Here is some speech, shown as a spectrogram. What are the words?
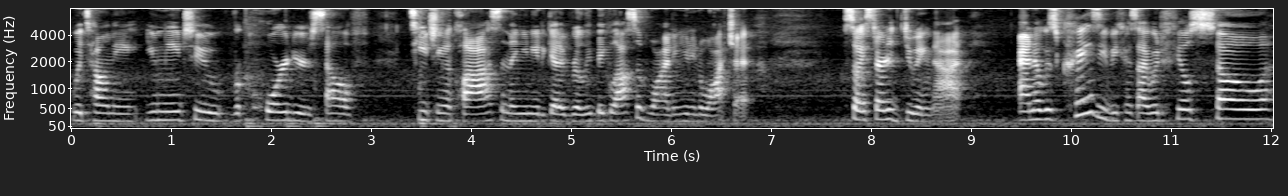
would tell me you need to record yourself teaching a class and then you need to get a really big glass of wine and you need to watch it. So I started doing that and it was crazy because I would feel so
